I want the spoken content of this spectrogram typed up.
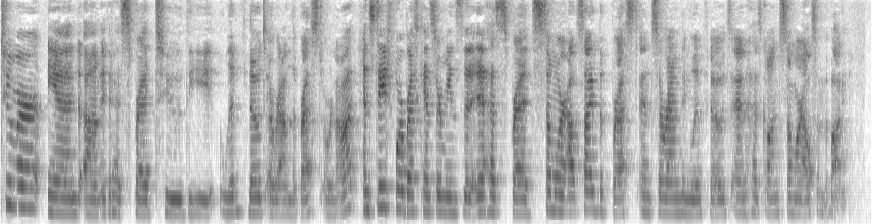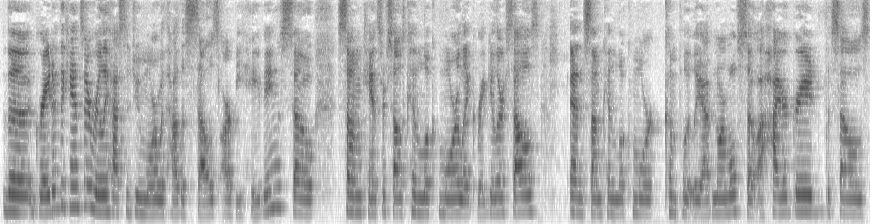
tumor and um, if it has spread to the lymph nodes around the breast or not. And stage 4 breast cancer means that it has spread somewhere outside the breast and surrounding lymph nodes and has gone somewhere else in the body. The grade of the cancer really has to do more with how the cells are behaving. So some cancer cells can look more like regular cells and some can look more completely abnormal. So a higher grade, the cells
